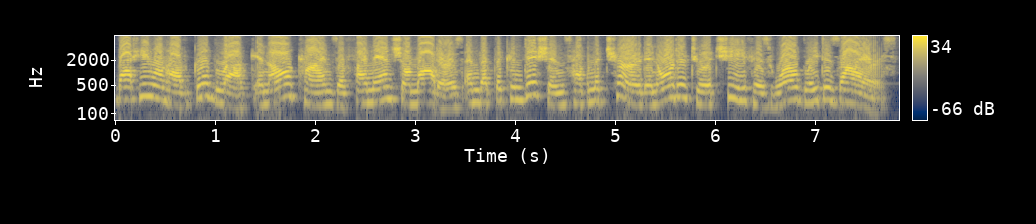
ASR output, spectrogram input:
that he will have good luck in all kinds of financial matters and that the conditions have matured in order to achieve his worldly desires.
